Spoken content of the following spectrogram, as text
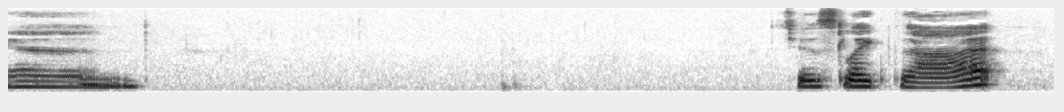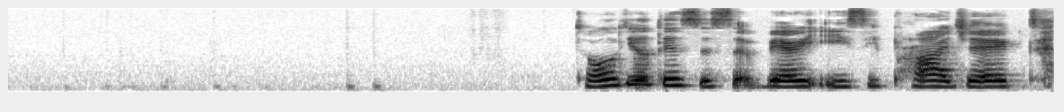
And just like that. Told you this is a very easy project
